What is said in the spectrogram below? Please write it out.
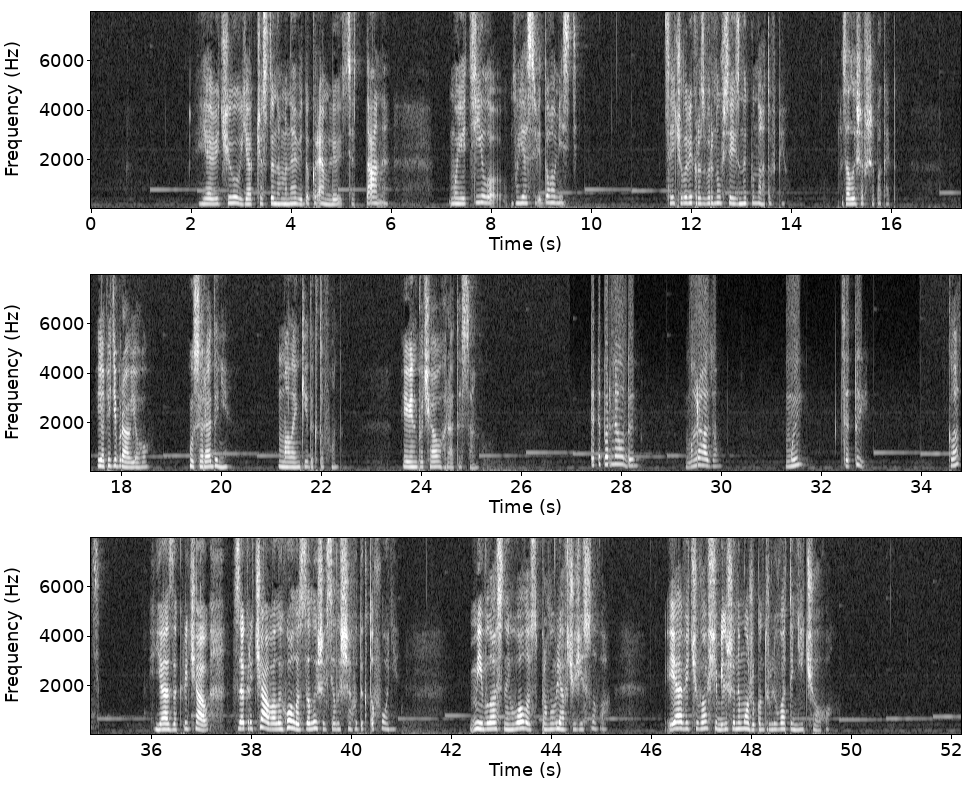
Я відчув, як частина мене відокремлюється, тане, моє тіло, моя свідомість. Цей чоловік розвернувся і зник у натовпі, залишивши пакет. Я підібрав його усередині маленький диктофон, і він почав грати сам. Ти тепер не один. Ми разом. Ми це ти. Клац. Я закричав, закричав, але голос залишився лише у диктофоні. Мій власний голос промовляв чужі слова. Я відчував, що більше не можу контролювати нічого.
